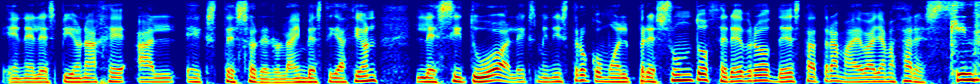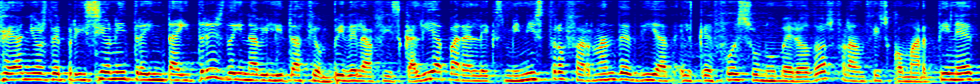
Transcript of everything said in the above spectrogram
en el espionaje al ex tesorero. La investigación le situó al exministro como el presunto cerebro de esta trama. Eva Llamazares. 15 años de prisión y 33 de inhabilitación pide la Fiscalía para el exministro Fernández Díaz, el que fue su número 2, Francisco Martínez,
